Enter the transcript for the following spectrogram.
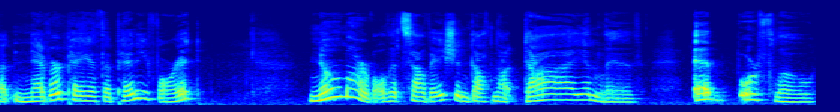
but never payeth a penny for it, no marvel that salvation doth not die and live, ebb or flow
